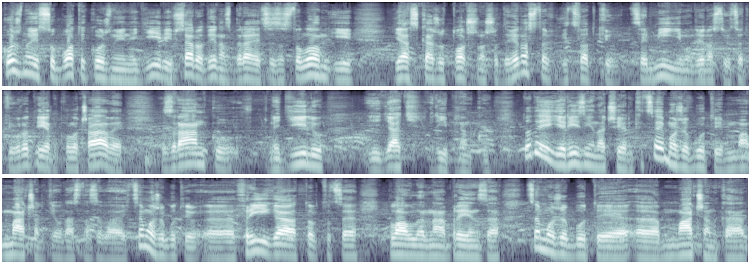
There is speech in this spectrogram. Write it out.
Кожної суботи, кожної неділі вся родина збирається за столом, і я скажу точно, що 90% це мінімум 90% родин Колочави зранку в неділю їдять ріплянку. Туди є різні начинки. Це може бути мачанки, у нас називають. Це може бути е, фріга, тобто це плавлена бринза. Це може бути е, мачанка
